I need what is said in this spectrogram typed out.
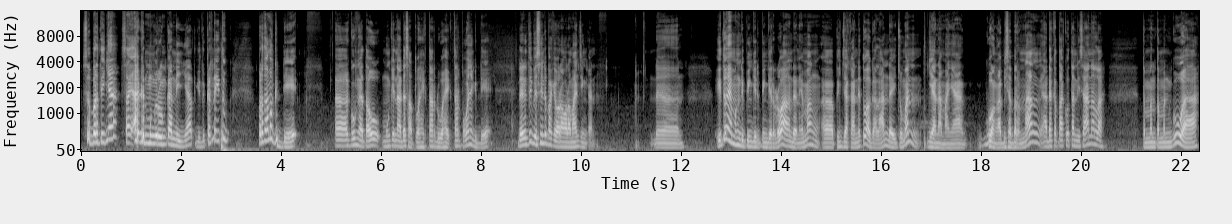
sepertinya saya akan mengurungkan niat gitu. Karena itu pertama gede uh, eh, gue nggak tahu mungkin ada satu hektar dua hektar pokoknya gede. Dan itu biasanya dipakai orang-orang mancing kan. Dan itu emang di pinggir-pinggir doang dan emang uh, pijakannya tuh agak landai. Cuman ya namanya gua nggak bisa berenang ada ketakutan di sana lah. Teman-teman gua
